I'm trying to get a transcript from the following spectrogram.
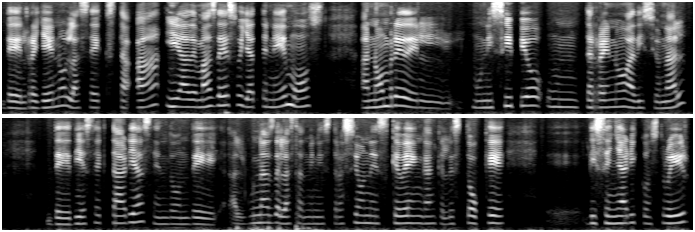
del relleno, la sexta A, y además de eso ya tenemos a nombre del municipio un terreno adicional de 10 hectáreas en donde algunas de las administraciones que vengan, que les toque eh, diseñar y construir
